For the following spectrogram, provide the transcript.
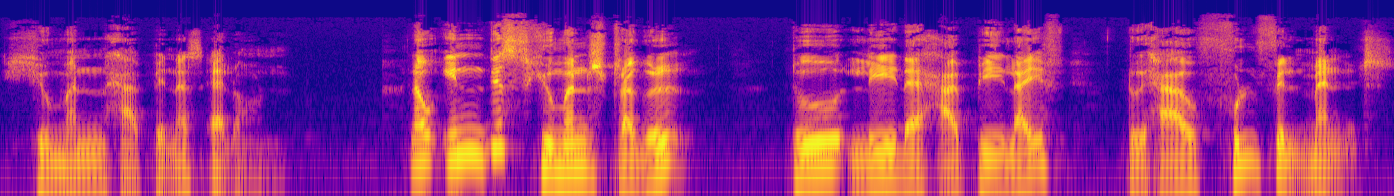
human happiness alone. Now in this human struggle to lead a happy life to have fulfillment.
